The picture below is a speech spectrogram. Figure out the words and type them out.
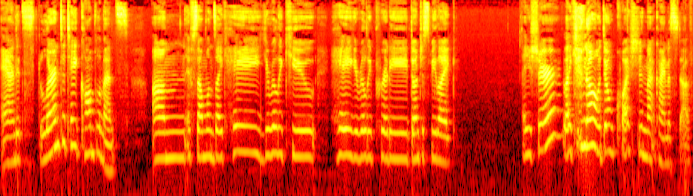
And it's learn to take compliments. Um, if someone's like, hey, you're really cute hey, you're really pretty. Don't just be like, are you sure? Like, no, don't question that kind of stuff.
